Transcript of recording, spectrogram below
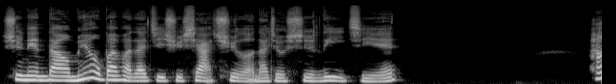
训练到没有办法再继续下去了，那就是力竭。好，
